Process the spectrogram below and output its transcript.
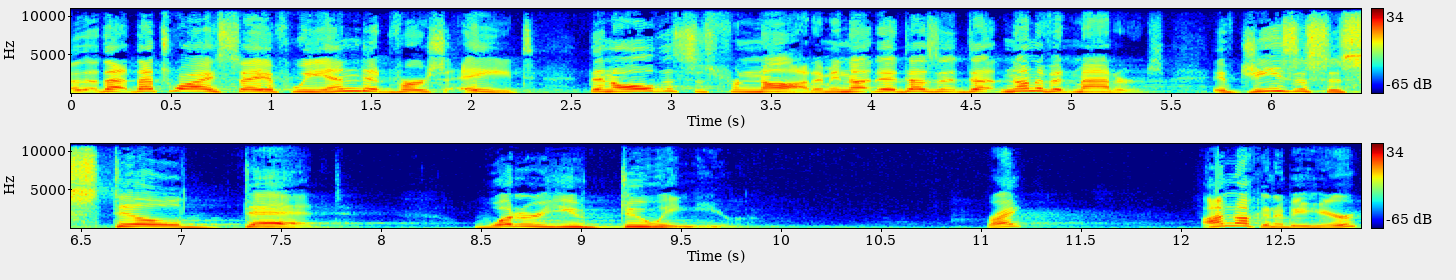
Uh, that, that's why I say if we end at verse 8, then all this is for naught. I mean, it doesn't, none of it matters. If Jesus is still dead, what are you doing here? Right? I'm not going to be here.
